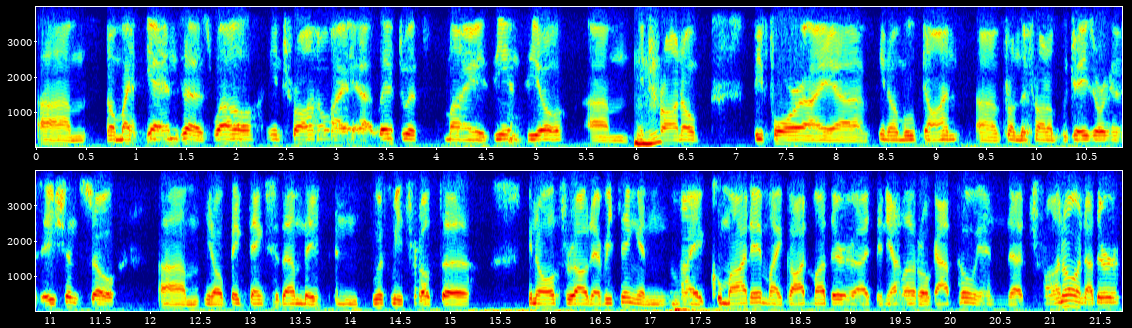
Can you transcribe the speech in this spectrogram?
Um, know, my Enza as well in Toronto. I uh, lived with my ZNCO um, in Toronto before I, uh, you know, moved on uh, from the Toronto Blue Jays organization. So, um, you know, big thanks to them. They've been with me throughout the, you know, throughout everything. And my kumare, my godmother, uh, Daniela Rogato in uh, Toronto, another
